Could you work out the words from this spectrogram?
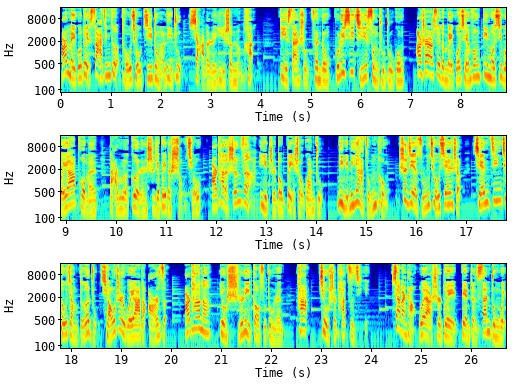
而美国队萨金特头球击中了立柱，吓得人一身冷汗。第三十五分钟，普利西奇送出助攻，二十二岁的美国前锋蒂莫西维阿破门，打入了个人世界杯的首球。而他的身份啊，一直都备受关注。利比利亚总统、世界足球先生、前金球奖得主乔治维阿的儿子。而他呢，用实力告诉众人，他就是他自己。下半场，威尔士队变阵三中卫，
